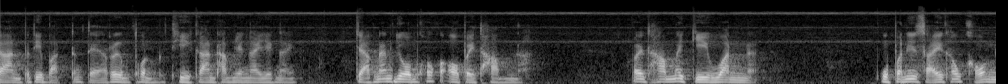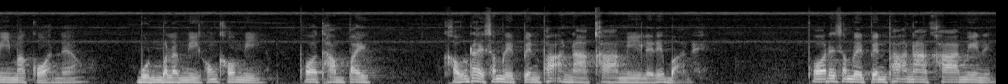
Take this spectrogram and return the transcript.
การปฏิบัติ ตั้งแต่เริ่มต้นวิธีการทํำยังไงยังไง จากนั้นโยมเขาก็เอาไปทำนะไปทำไม่กี่วันน่ะอุปนิสัยเขาเขามีมาก่อนแล้ว บุญบารรมีของเขามี พอทำไปเขาได้สำเร็จเป็นพระอนาคามีเลยได้บาทเลยพอได้สำเร็จเป็นพระอนาคามีเนี่ย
